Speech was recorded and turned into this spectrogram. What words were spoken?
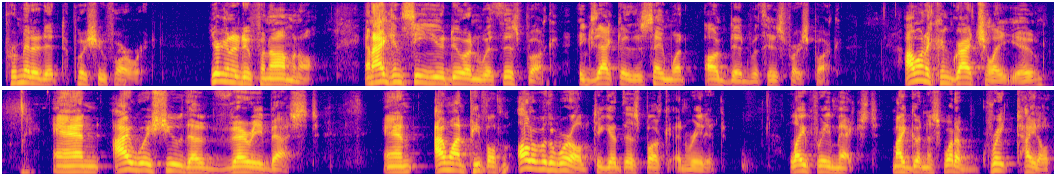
permitted it to push you forward. You're going to do phenomenal. And I can see you doing with this book exactly the same what Og did with his first book. I want to congratulate you, and I wish you the very best. And I want people from all over the world to get this book and read it. Life Remixed. My goodness, what a great title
